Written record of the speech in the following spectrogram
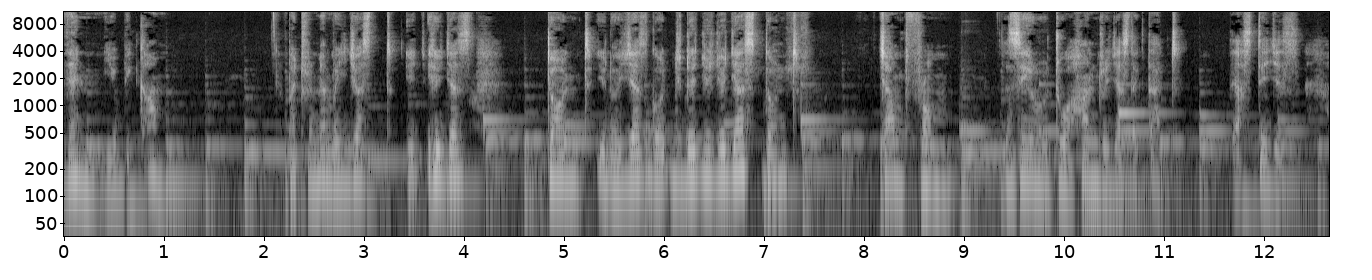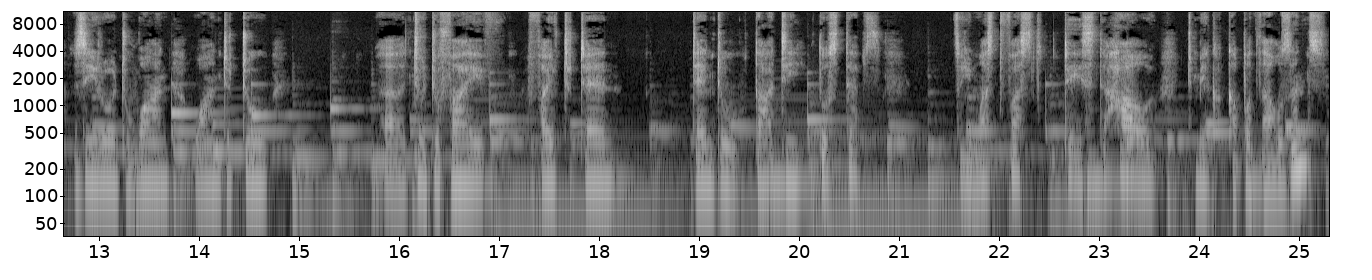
then you become. But remember, you just you, you just don't you know you just go you, you just don't jump from zero to a hundred just like that. There are stages zero to one, one to two, uh, two to five, five to ten, ten to thirty. Those steps. So you must first taste how to make a couple thousands,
